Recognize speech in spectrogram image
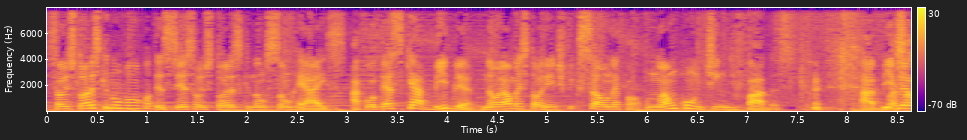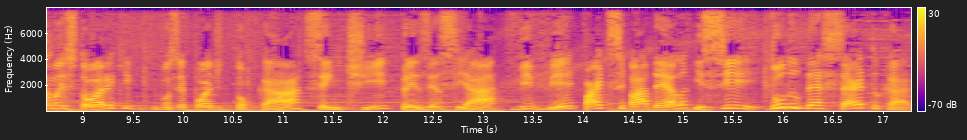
são histórias que não vão acontecer, são histórias que não são reais. Acontece que a Bíblia não é uma historinha de ficção, né, Paulo? Não é um continho de fadas. a Bíblia Mas, é uma história que você pode tocar, sentir, presenciar, viver, participar dela. E se tudo der certo, cara,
